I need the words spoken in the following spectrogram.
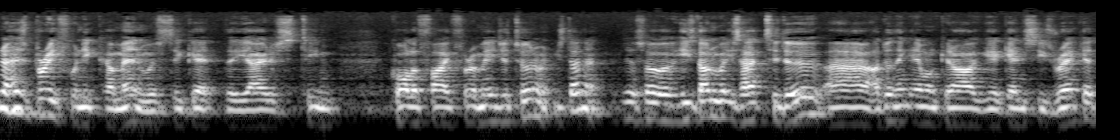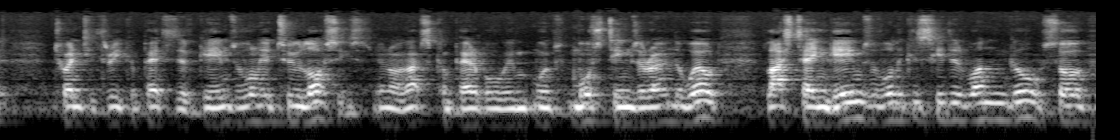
You know, his brief when he come in was to get the Irish team qualified for a major tournament. He's done it. So he's done what he's had to do. Uh, I don't think anyone can argue against his record. 23 competitive games with only two losses. You know, that's comparable with most teams around the world. Last 10 games we've only conceded one goal. So,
